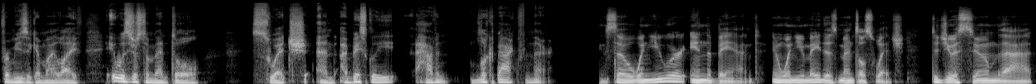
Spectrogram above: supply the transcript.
for music in my life. It was just a mental switch and I basically haven't looked back from there. So when you were in the band and when you made this mental switch, did you assume that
